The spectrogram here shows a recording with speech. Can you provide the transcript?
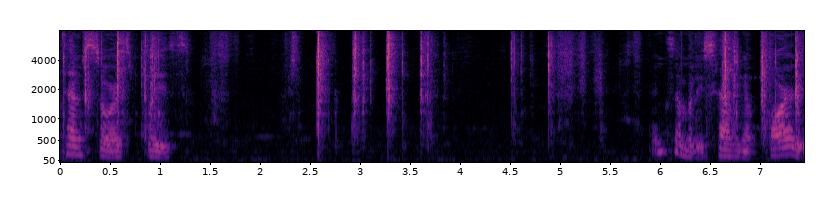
Ten of Swords, please. I think somebody's having a party.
